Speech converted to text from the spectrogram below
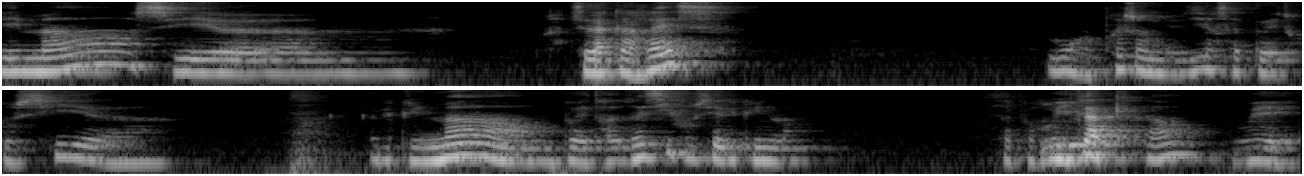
Les mains, c'est euh, c'est la caresse. Bon, après, j'ai envie de dire, ça peut être aussi... euh, avec une main, on peut être agressif aussi avec une main. Ça peut Oui. une claque, hein. Oui.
